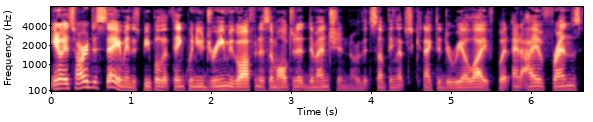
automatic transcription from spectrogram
You know, it's hard to say. I mean, there's people that think when you dream, you go off into some alternate dimension, or that's something that's connected to real life. But and I have friends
